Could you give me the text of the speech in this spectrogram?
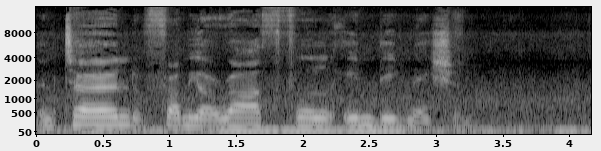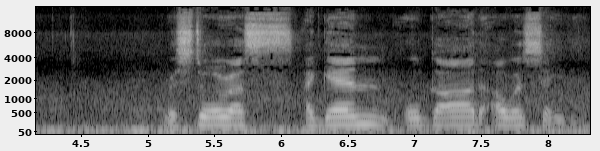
and turned from your wrathful indignation. Restore us again, O God, our Savior,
